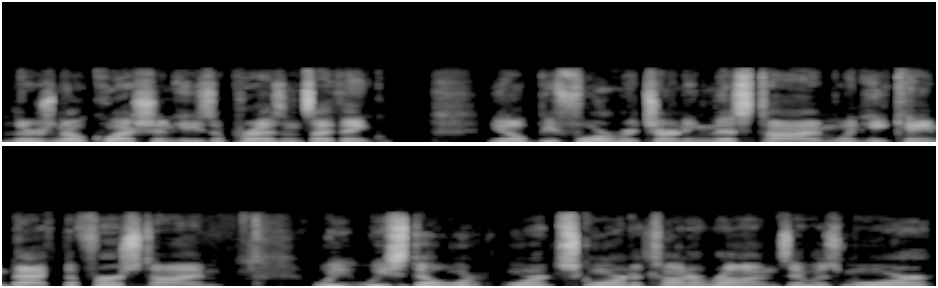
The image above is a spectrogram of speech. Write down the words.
There's no question he's a presence. I think, you know, before returning this time, when he came back the first time, we we still weren't scoring a ton of runs. It was more,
